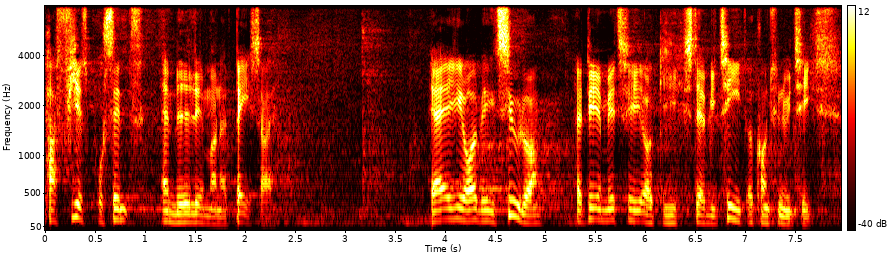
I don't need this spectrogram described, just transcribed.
har 80 procent af medlemmerne bag sig. Jeg er ikke et øjeblik i tvivl om, at det er med til at give stabilitet og kontinuitet.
